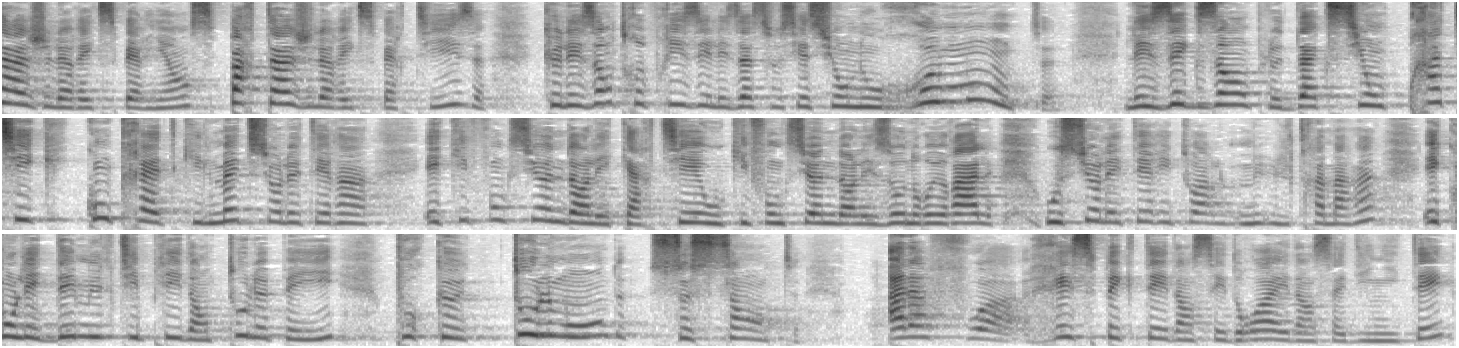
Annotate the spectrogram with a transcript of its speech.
partagent leur expérience, partagent leur expertise, que les entreprises et les associations nous remontent les exemples d'actions pratiques, concrètes qu'ils mettent sur le terrain et qui fonctionnent dans les quartiers ou qui fonctionnent dans les zones rurales ou sur les territoires ultramarins et qu'on les démultiplie dans tout le pays pour que tout le monde se sente à la fois respecté dans ses droits et dans sa dignité,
